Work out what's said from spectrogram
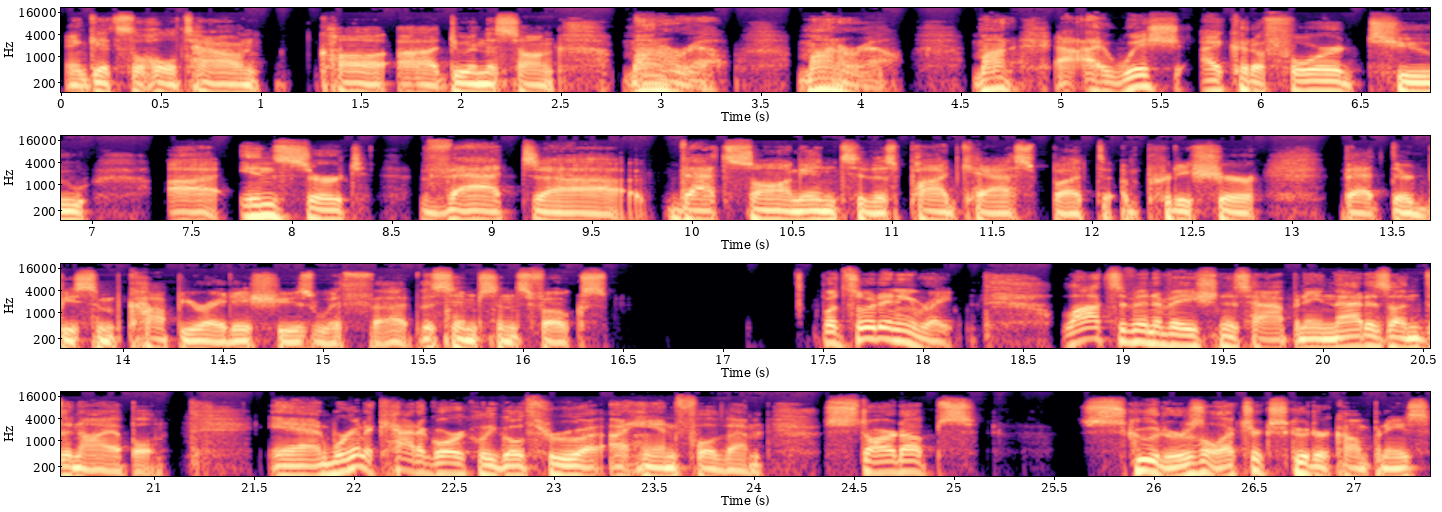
and gets the whole town call, uh, doing the song monorail, monorail, mon. I wish I could afford to uh, insert that uh, that song into this podcast, but I'm pretty sure that there'd be some copyright issues with uh, the Simpsons folks. But so at any rate, lots of innovation is happening. That is undeniable. And we're going to categorically go through a, a handful of them. Startups, scooters, electric scooter companies,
